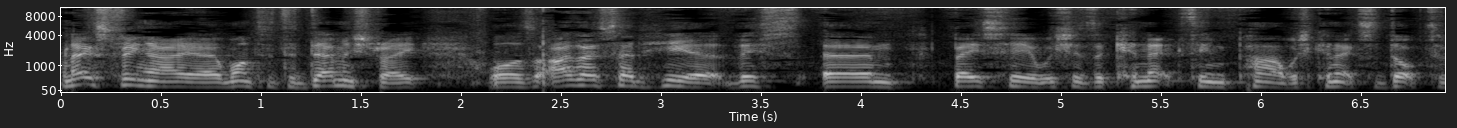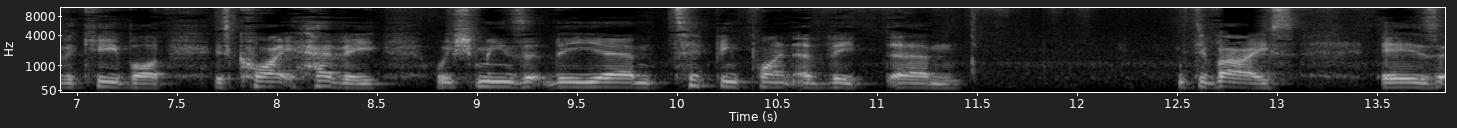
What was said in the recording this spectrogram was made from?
Next thing I uh, wanted to demonstrate was, as I said here, this um, base here, which is the connecting part, which connects the dock to the keyboard, is quite heavy, which means that the um, tipping point of the um, device is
